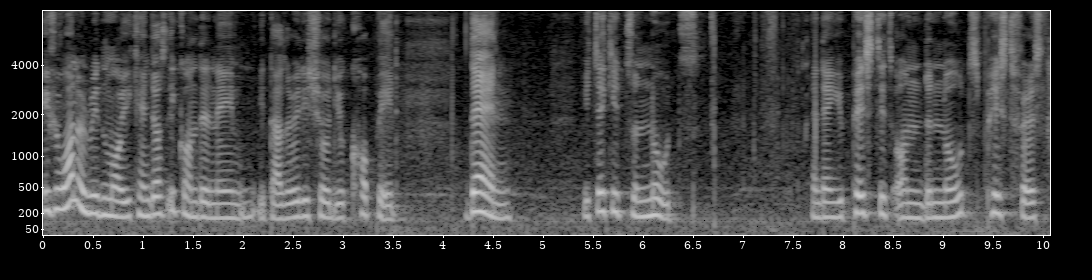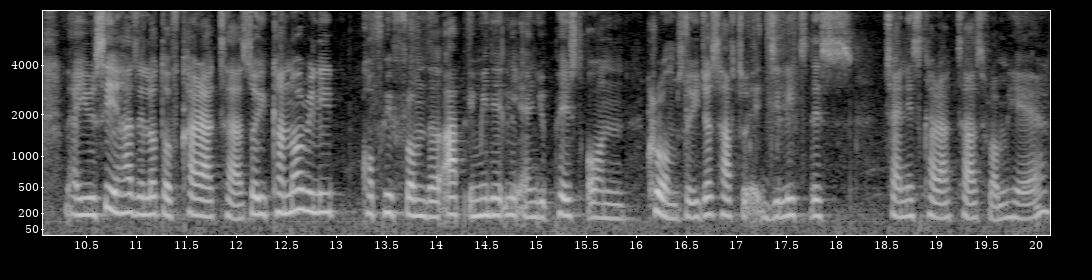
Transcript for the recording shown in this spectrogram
if you want to read more you can just click on the name. It has already showed you copied. Then you take it to notes and then you paste it on the notes paste first. Now you see it has a lot of characters so you cannot really copy from the app immediately and you paste on chrome. So you just have to delete this chinese characters from here.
